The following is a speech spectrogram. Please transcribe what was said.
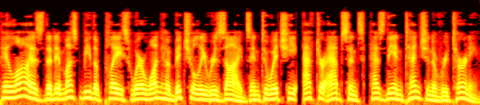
Peláez that it must be the place where one habitually resides and to which he, after absence, has the intention of returning.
